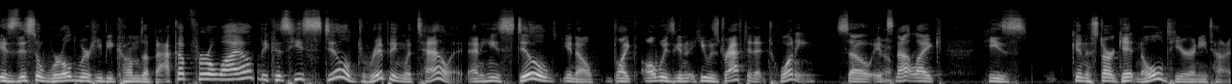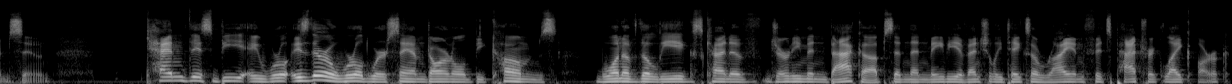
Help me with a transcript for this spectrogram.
is this a world where he becomes a backup for a while because he's still dripping with talent and he's still you know like always gonna he was drafted at 20 so it's yeah. not like he's gonna start getting old here anytime soon can this be a world is there a world where sam darnold becomes one of the league's kind of journeyman backups and then maybe eventually takes a Ryan Fitzpatrick like arc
